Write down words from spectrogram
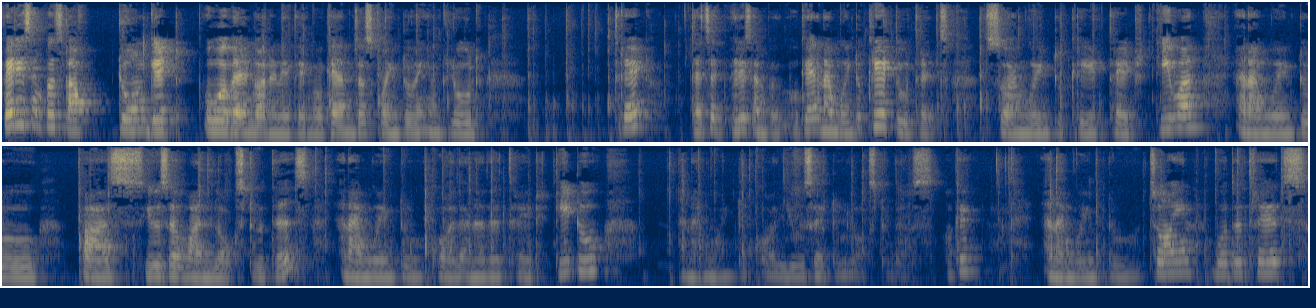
Very simple stuff. Don't get Oh, overwhelmed or anything. Okay, I'm just going to include thread. That's it. Very simple. Okay, and I'm going to create two threads. So I'm going to create thread T1 and I'm going to pass user1 logs to this and I'm going to call another thread T2 and I'm going to call user two logs to this okay and I'm going to join both the threads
